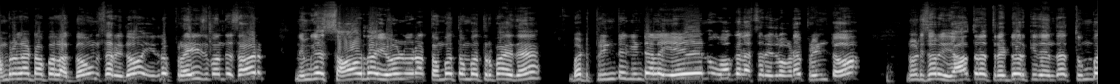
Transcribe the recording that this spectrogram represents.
ಅಂಬ್ರೆಲಾ ಟಾಪ್ ಅಲ್ಲ ಗೌನ್ ಸರ್ ಇದು. ಇದ್ರ ಪ್ರೈಸ್ ಬಂದು ಸರ್ ನಿಮ್ಗೆ ಸಾವಿರದ ಏಳ್ನೂರ ತೊಂಬತ್ತೊಂಬತ್ತು ರೂಪಾಯಿ ಇದೆ. ಬಟ್ ಪ್ರಿಂಟ್ ಗಿಂಟ್ ಎಲ್ಲ ಏನು ಹೋಗಲ್ಲ ಸರ್ ಇದ್ರೊಳಗಡೆ ಪ್ರಿಂಟ್ ನೋಡಿ ಸರ್ ಯಾವ ತರ ಥ್ರೆಡ್ ವರ್ಕ್ ಇದೆ ಅಂತ ತುಂಬಾ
